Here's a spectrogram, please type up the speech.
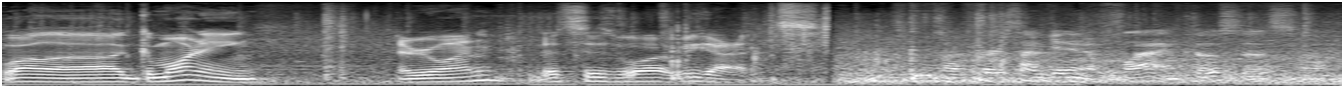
Well, uh, good morning, everyone. This is what we got. It's my first time getting a flat in Costa, so.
